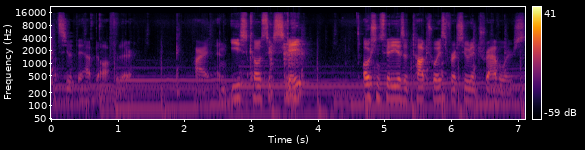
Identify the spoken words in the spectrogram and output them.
Let's see what they have to offer there. All right, an East Coast escape. Ocean City is a top choice for student travelers.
